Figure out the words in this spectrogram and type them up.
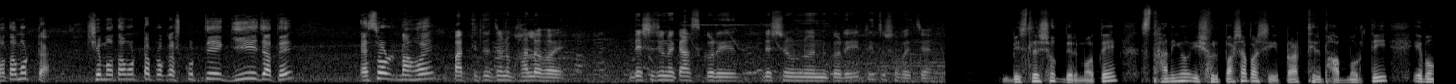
মতামতটা সে মতামতটা প্রকাশ করতে গিয়ে যাতে অ্যাসল্ট না হয়। প্রার্থীদের জন্য ভালো হয় দেশের জন্য কাজ করে দেশের উন্নয়ন করে এটাই তো সবাই চায়। বিশ্লেষকদের মতে স্থানীয় ইস্যুর পাশাপাশি প্রার্থীর ভাবমূর্তি এবং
